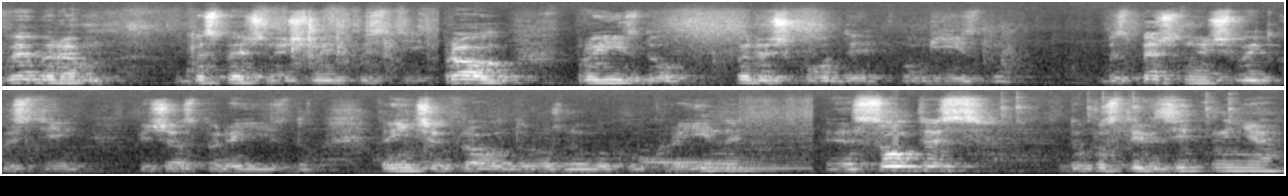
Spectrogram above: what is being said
вибором безпечної швидкості, правил проїзду, перешкоди, об'їзду, безпечної швидкості під час переїзду та інших правил дорожнього руху України. Е, Солтес допустив зіткнення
